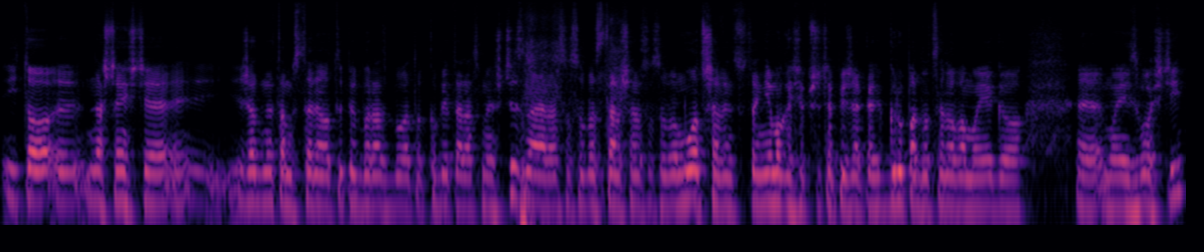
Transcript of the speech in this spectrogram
I to y, na szczęście y, żadne tam stereotypy, bo raz była to kobieta, raz mężczyzna, raz osoba starsza, raz osoba młodsza, więc tutaj nie mogę się przyczepić, że jakaś grupa docelowa mojego, mojej złości.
